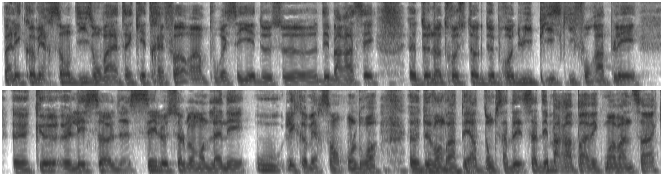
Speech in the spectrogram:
bah, les commerçants disent on va attaquer très fort hein, pour essayer de se débarrasser euh, de notre stock de produits puisqu'il faut rappeler euh, que euh, les soldes c'est le seul moment de l'année où les commerçants ont le droit euh, de vendre à perte. Donc ça dé- ça démarrera pas avec moins 25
